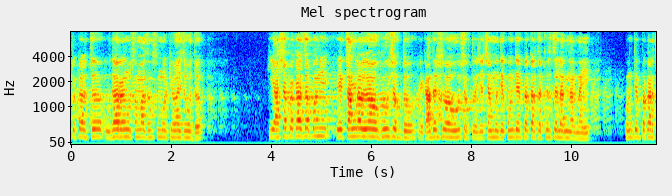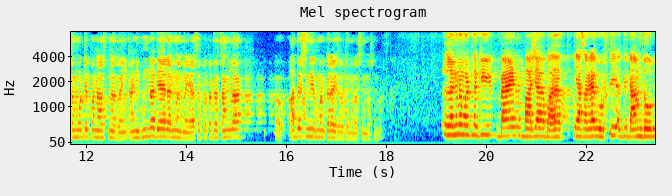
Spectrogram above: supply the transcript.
प्रकारचं उदाहरण समाजासमोर ठेवायचं होतं की अशा प्रकारचा पण एक चांगला विवाह होऊ शकतो एक आदर्श विवाह होऊ शकतो ज्याच्यामध्ये कोणत्याही प्रकारचा खर्च लागणार नाही. कोणत्या प्रकारचा मोठेपणा असणार नाही आणि हुंडा द्यायला लागणार नाही अशा प्रकारचा चांगला आदर्श निर्माण करायचा होता मला समाजासमोर लग्न म्हटलं की बँड बाजा बारात या सगळ्या गोष्टी अगदी डामडोल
